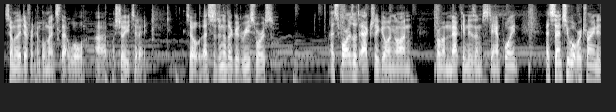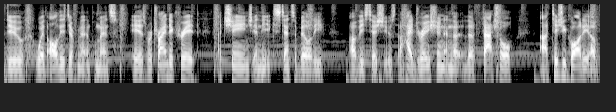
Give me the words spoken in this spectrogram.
some of the different implements that we'll, uh, we'll show you today. So that's just another good resource. As far as what's actually going on from a mechanism standpoint, essentially what we're trying to do with all these different implements is we're trying to create a change in the extensibility of these tissues, the hydration and the, the fascial uh, tissue quality of,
